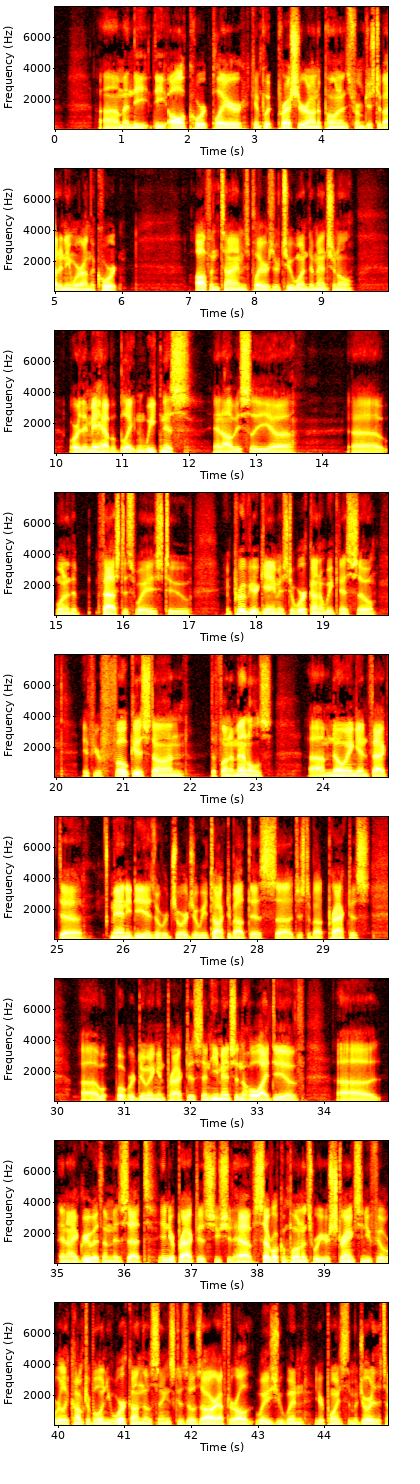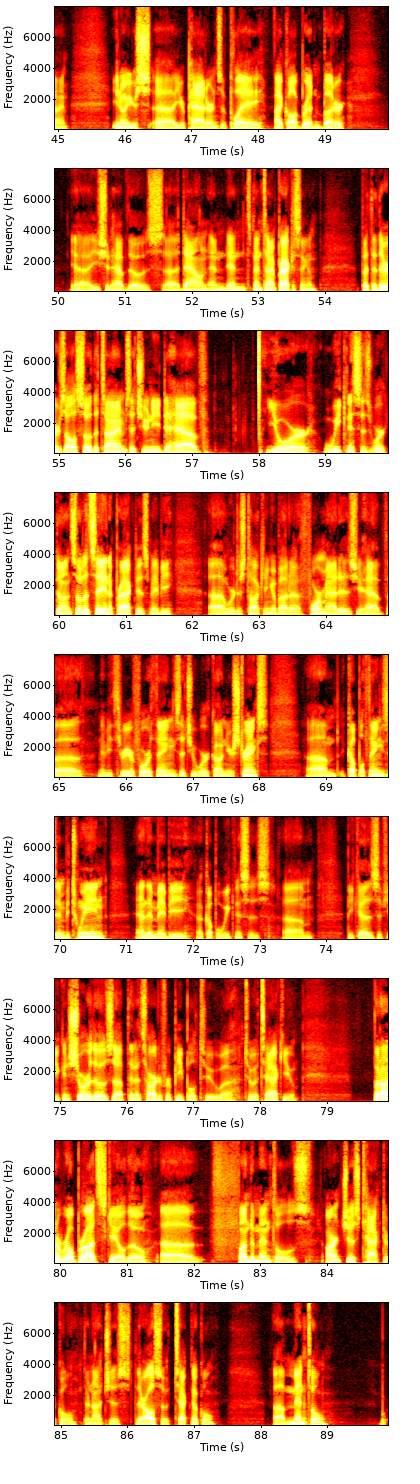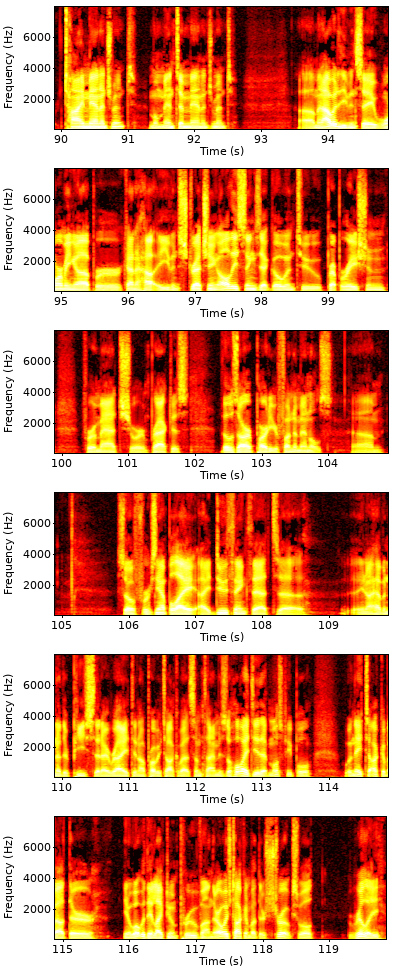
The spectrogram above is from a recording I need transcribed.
um, and the, the all court player can put pressure on opponents from just about anywhere on the court. Oftentimes, players are too one dimensional, or they may have a blatant weakness. And obviously, uh, uh, one of the fastest ways to improve your game is to work on a weakness. So, if you're focused on the fundamentals, um, knowing, in fact, uh, Manny Diaz over Georgia, we talked about this uh, just about practice uh, what we're doing in practice. And he mentioned the whole idea of, uh, and I agree with him, is that in your practice you should have several components where your strengths and you feel really comfortable and you work on those things because those are, after all, ways you win your points the majority of the time. You know your uh, your patterns of play. I call it bread and butter. Uh, you should have those uh, down and and spend time practicing them. But that there's also the times that you need to have your weaknesses worked on. So let's say in a practice, maybe Uh, we're just talking about a format as you have uh, maybe three or four things that you work on your strengths, um, a couple things in between, and then maybe a couple weaknesses. Um, because if you can shore those up, then it's harder for people to uh, to attack you. But on a real broad scale, though, uh, fundamentals aren't just tactical. They're not just. They're also technical, uh, mental, time management, momentum management. Um, and I would even say warming up or kind of how even stretching, all these things that go into preparation for a match or in practice, those are part of your fundamentals. Um, so, for example, I, I do think that, uh, you know, I have another piece that I write and I'll probably talk about sometime is the whole idea that most people, when they talk about their, you know, what would they like to improve on, they're always talking about their strokes. Well, really,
